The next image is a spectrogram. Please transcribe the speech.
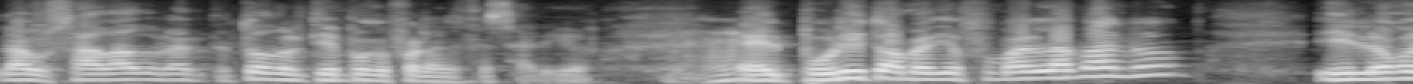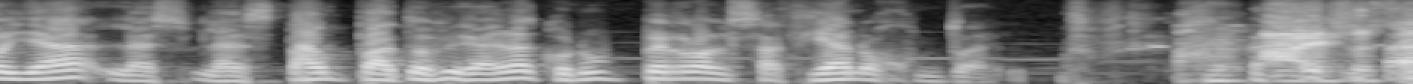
la usaba durante todo el tiempo que fuera necesario. Ujú. El purito a medio fumar en la mano y luego ya la, la estampa atómica era con un perro alsaciano junto a él. Ah, eso sí.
